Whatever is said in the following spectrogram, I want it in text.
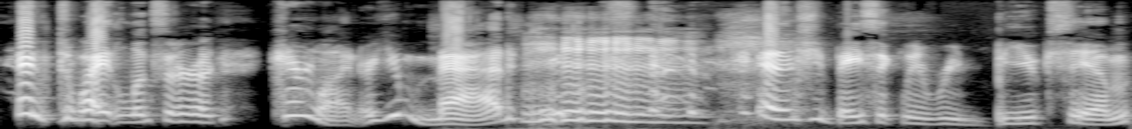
and Dwight looks at her, Caroline, are you mad? and she basically rebukes him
